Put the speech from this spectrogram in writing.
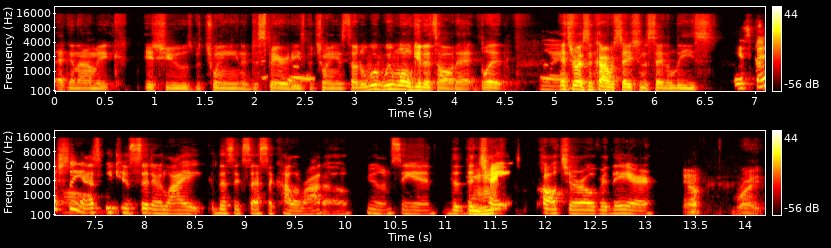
economic issues between and disparities between. So we, we won't get into all that. But sure. interesting conversation to say the least. Especially um, as we consider like the success of Colorado. You know what I'm saying? The the mm-hmm. change culture over there. Yep. Right.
